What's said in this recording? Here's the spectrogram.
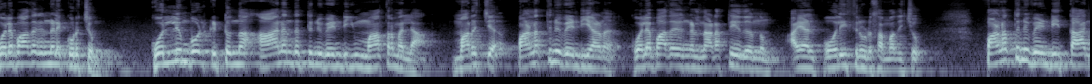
കൊലപാതകങ്ങളെക്കുറിച്ചും കൊല്ലുമ്പോൾ കിട്ടുന്ന ആനന്ദത്തിനു വേണ്ടിയും മാത്രമല്ല മറിച്ച് പണത്തിനു വേണ്ടിയാണ് കൊലപാതകങ്ങൾ നടത്തിയതെന്നും അയാൾ പോലീസിനോട് സമ്മതിച്ചു. പണത്തിനു വേണ്ടി താൻ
